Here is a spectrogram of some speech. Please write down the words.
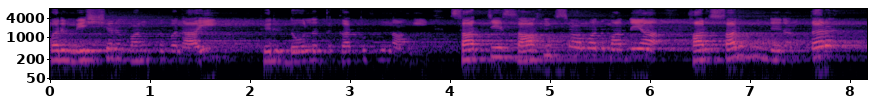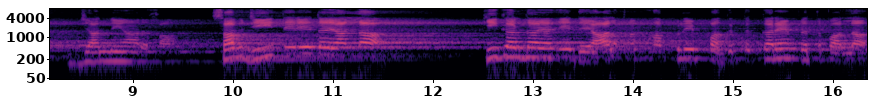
ਪਰਮੇਸ਼ਰ ਬੰਤ ਬਣਾਈ। ਫਿਰ ਡੋਲਤ ਕਤ ਹੂ ਨਾਹੀ ਸਾਚੇ ਸਾਹਿਬ ਸਿਆ ਮਾਨਿਆ, ਹਰ ਸਰਬ ਨਿਰੰਤਰ ਜਾਣਿਆ ਰਹਾ ਸਭ ਜੀ ਤੇਰੇ ਦਇਆਲਾ ਕੀ ਕਰਦਾ ਆ ਇਹ ਦਿਆਲ? ਪ੍ਰਭੂ ਆਪਣੇ ਭਗਤ ਕਰੇ ਪ੍ਰਤਪਾਲਾ।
